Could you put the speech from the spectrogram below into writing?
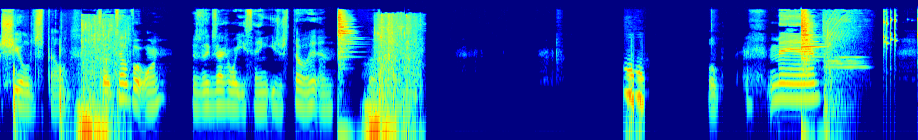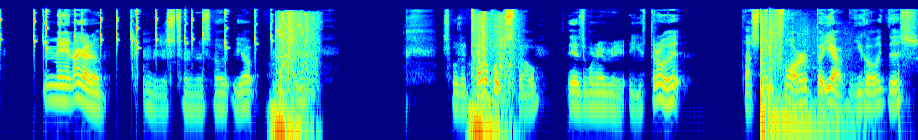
shield spell. So the teleport one is exactly what you think. You just throw it and. Man. Man, I gotta. Let me just turn this up. Yep. So the teleport spell is whenever you throw it, that's too far. But yeah, you go like this.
